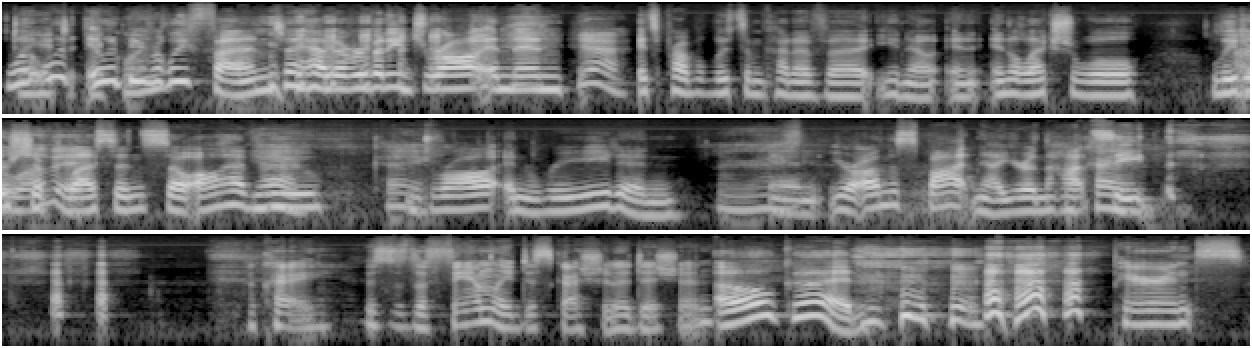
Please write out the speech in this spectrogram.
what would it would be really fun to have everybody draw, and then Yeah. it's probably some kind of a you know an intellectual leadership it. lesson. So I'll have Yeah. you Okay. draw and read, and right. and you're on the spot now. You're in the hot Okay. seat. Okay, this is the family discussion edition. Oh, good. parents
